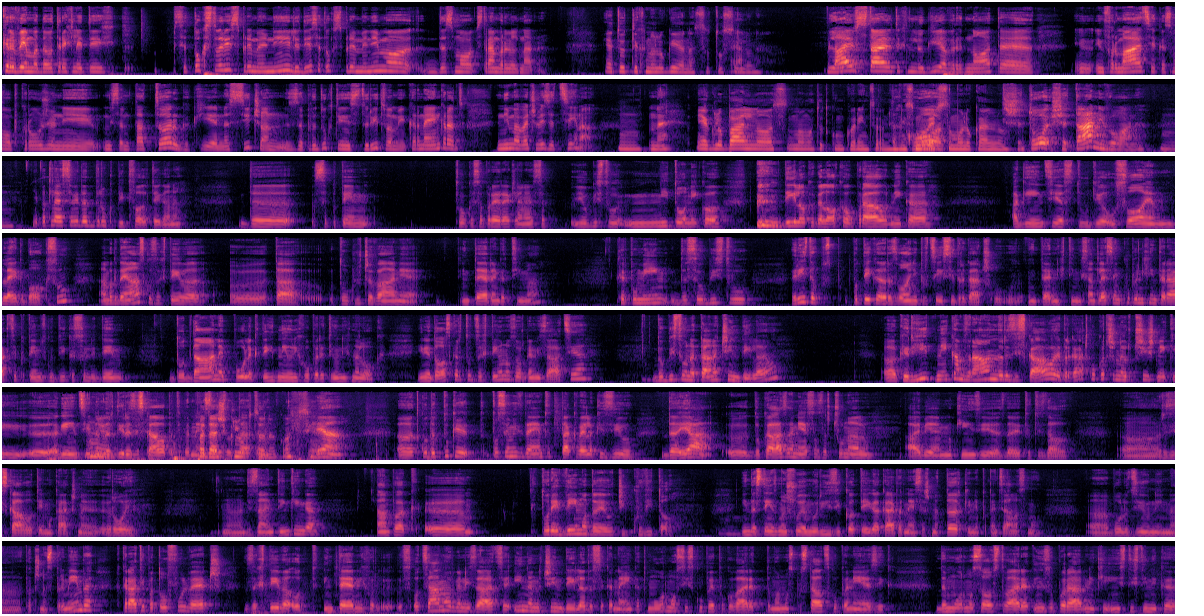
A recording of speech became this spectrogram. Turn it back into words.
Ker vemo, da v treh letih se toliko stvari spremeni, ljudje se toliko spremenimo, da smo stran vrgli denar. Ja, tudi tehnologija nas v to silo. Ja. Lifestyle, tehnologija, vrednote, informacije, ki smo obkroženi, mislim, ta trg, ki je nasičen z produkti in storitvami, kar naenkrat nima več veze cena. Mm. Ja, globalno imamo tudi konkurenco, ne smo več samo lokalno. Še, to, še ta nivo. Mm. Je pa tle, seveda, drug pitfall tega. Ne? da se potem, to, kar so prej rekli, ne, je v bistvu ni to neko delo, ki ga lahko upravi neka agencija, studio v svojem black boxu, ampak dejansko zahteva uh, ta, to vključevanje internega tima, kar pomeni, da se v bistvu. Res, da potekajo razvojni procesi drugače v, v internih timih. Sam tleh se en kupenih interakcij potem zgodi, ker so ljudem dodane poleg teh dnevnih operativnih nalog. In je doskrat tudi zahtevno za organizacije, da v bistvu na ta način delajo. Uh, ker iti nekam zraven raziskavo je drugače, kot če naročiš neki uh, agenciji, da ja. naredi raziskavo, pa ti prinese. Pa daš kljub na koncu. Ja. Uh, tako da tukaj, to se mi zdi, da je en tudi tak velik izziv, da ja, uh, dokazanje so zračunali, IBM, McKinsey je zdaj tudi izdal uh, raziskavo o tem, kakšne roje uh, design thinkinga, ampak uh, torej vemo, da je učinkovito. In da s tem zmanjšujemo riziko tega, kaj preneseš na trg in je potencialno smo uh, bolj odzivni na, pač na spremembe. Hkrati pa to ful več. Zahteva od internih, od same organizacije in na način dela, da se kar naenkrat moramo vsi skupaj pogovarjati, da moramo spostaviti skupen jezik, da moramo so ustvarjati in z uporabniki, in s tistimi, ki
